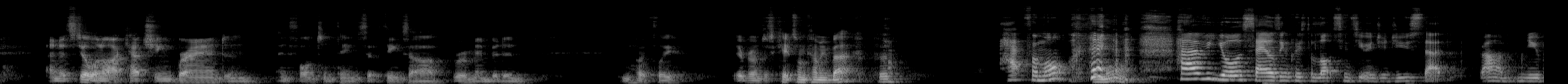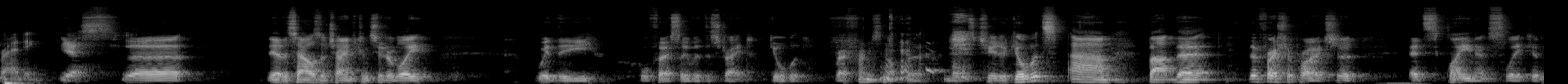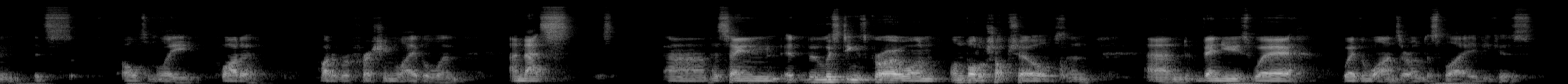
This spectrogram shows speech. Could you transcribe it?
and it's still an eye catching brand and and font and things that things are remembered and, and hopefully everyone just keeps on coming back for Ha- for more. For more. Have your sales increased a lot since you introduced that um, new branding? Yes, the yeah the sales have changed considerably with the well, firstly with the straight Gilbert reference, not the multitude of Gilberts, um, but the the fresh approach. It, it's clean, it's slick, and it's ultimately quite a quite a refreshing label, and and that's. Um, has seen it, the listings grow on, on bottle shop shelves and and venues where where the wines are on display because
